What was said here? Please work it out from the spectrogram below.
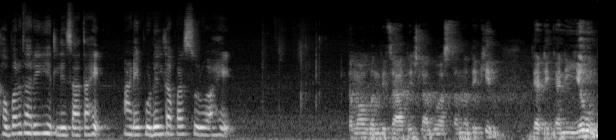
खबरदारी घेतली जात आहे आणि पुढील तपास सुरू आहे. जमावबंदीचा आदेश लागू असताना देखील त्या ठिकाणी येऊन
